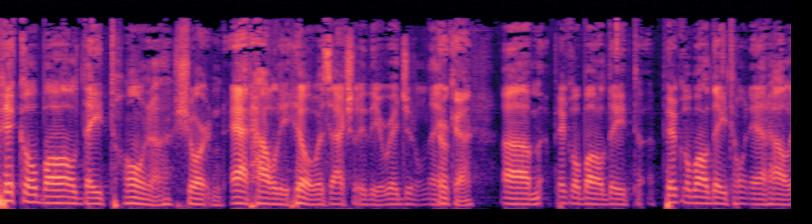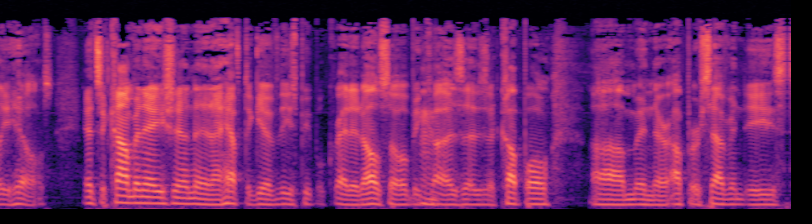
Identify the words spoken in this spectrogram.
Pickleball Daytona, shortened. At Holly Hill was actually the original name. Okay. Um, pickleball Daytona, Pickleball Daytona at Holly Hills. It's a combination, and I have to give these people credit also because there's a couple um, in their upper 70s,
